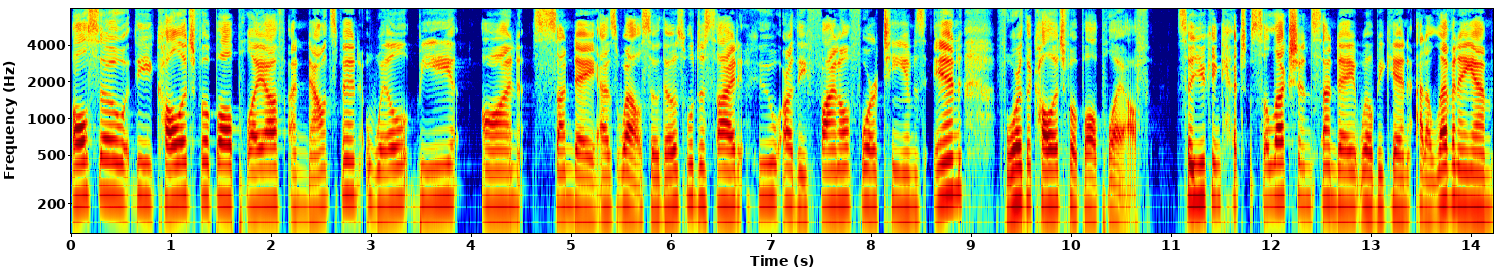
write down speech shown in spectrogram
Also, the college football playoff announcement will be on Sunday as well. So those will decide who are the final four teams in for the college football playoff. So you can catch Selection Sunday will begin at 11 a.m.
